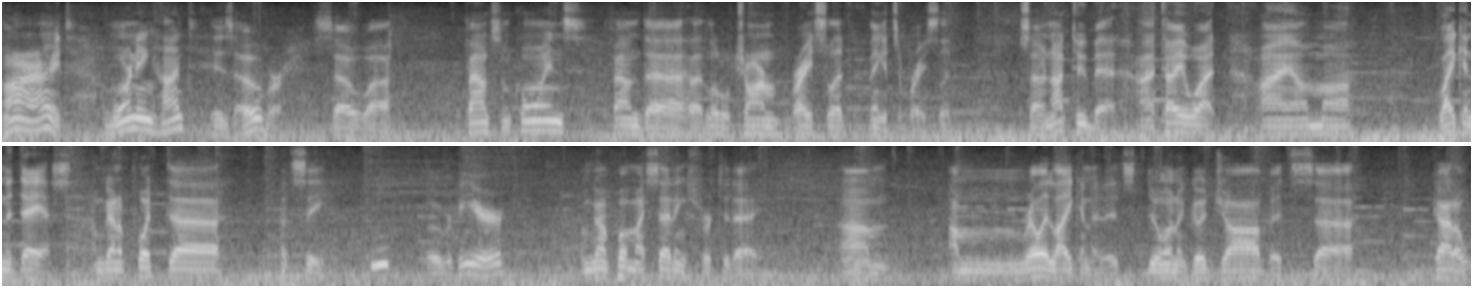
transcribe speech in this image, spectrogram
All right, morning hunt is over. So, uh, found some coins, found uh, that little charm bracelet. I think it's a bracelet. So, not too bad. I tell you what, I am uh, liking the Deus. I'm gonna put, uh, let's see, over here. I'm gonna put my settings for today. Um, I'm really liking it. It's doing a good job. It's uh, got a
